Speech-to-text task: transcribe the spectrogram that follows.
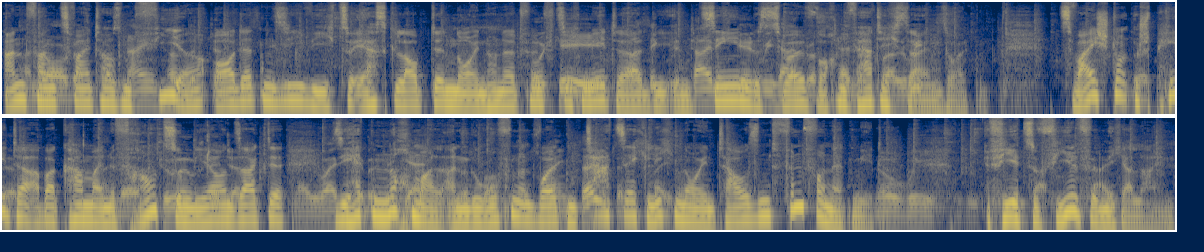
Anfang 2004 orderten sie, wie ich zuerst glaubte, 950 Meter, die in 10 bis 12 Wochen fertig sein sollten. Zwei Stunden später aber kam meine Frau zu mir und sagte, sie hätten nochmal angerufen und wollten tatsächlich 9500 Meter. Viel zu viel für mich allein.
